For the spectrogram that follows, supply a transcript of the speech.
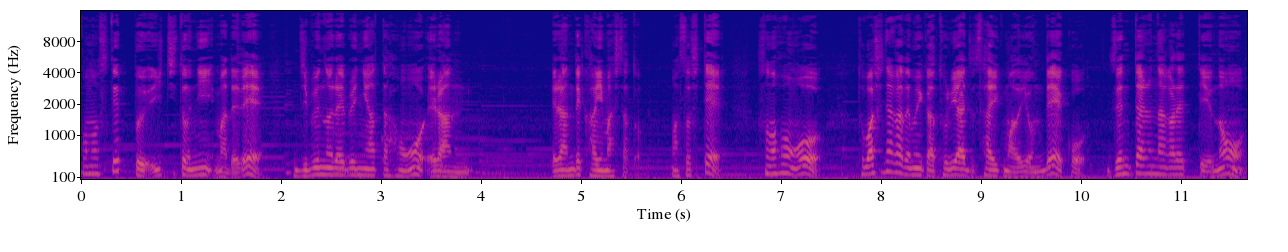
このステップ1と2までで自分のレベルに合った本を選ん、選んで買いましたと。まあ、そして、その本を飛ばしながらでもいいからとりあえず最後まで読んで、こう、全体の流れっていうのを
